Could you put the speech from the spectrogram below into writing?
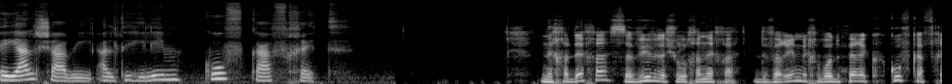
אייל שבי על תהילים קכ"ח נכדיך סביב לשולחנך, דברים לכבוד פרק קכ"ח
